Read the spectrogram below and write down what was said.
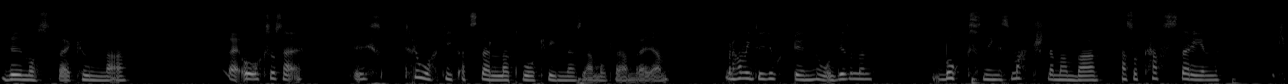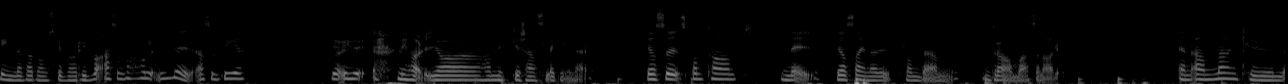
Vi måste kunna... Nej, och också så här, det är så tråkigt att ställa två kvinnor sådär mot varandra igen. Men har vi inte gjort det nog? Det är som en boxningsmatch där man bara alltså kastar in kvinnor för att de ska vara rivaler. Alltså vad håller... Nej, alltså det... Jag är, ni hör, jag har mycket känslor kring det här. Jag säger spontant nej. Jag signar ut från den dramascenariot. En annan kul,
